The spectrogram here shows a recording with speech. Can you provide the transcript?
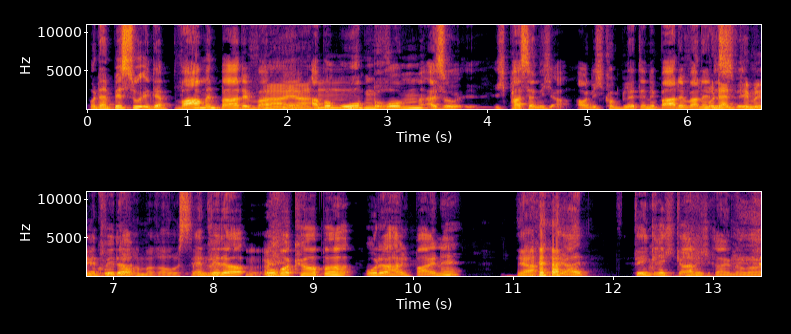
und dann bist du in der warmen Badewanne, Ah, ja. aber Mhm. obenrum, also ich passe ja nicht auch nicht komplett in eine Badewanne, Und dein deswegen Pimmel guckt entweder auch immer raus. Dann, ne? entweder Oberkörper oder halt Beine. Ja. Ja, den krieg ich gar nicht rein, aber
